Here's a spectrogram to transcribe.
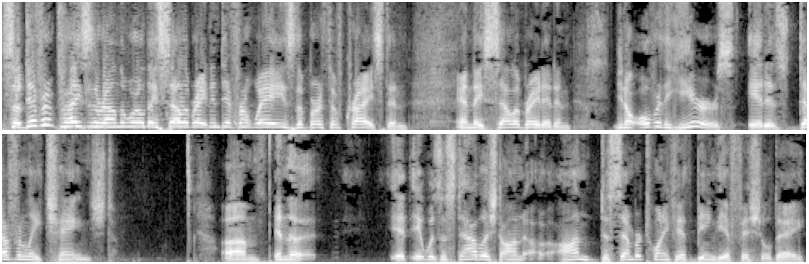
So different places around the world they celebrate in different ways the birth of Christ and and they celebrate it and you know over the years it has definitely changed. Um, in the it, it was established on on December 25th being the official day,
